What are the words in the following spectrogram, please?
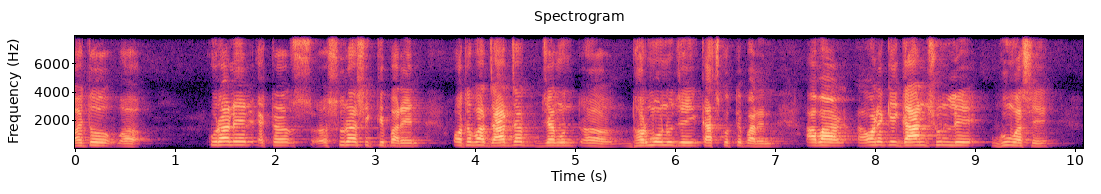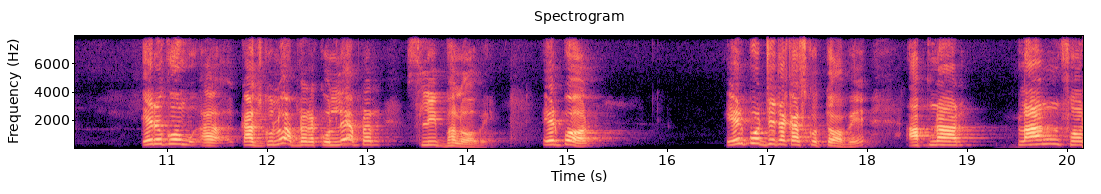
হয়তো কোরআনের একটা সুরা শিখতে পারেন অথবা যার যার যেমন ধর্ম অনুযায়ী কাজ করতে পারেন। আবার অনেকে গান শুনলে ঘুম আসে। এরকম কাজগুলো আপনারা করলে আপনার স্লিপ ভালো হবে। এরপর এরপর যেটা কাজ করতে হবে, আপনার প্ল্যান ফর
